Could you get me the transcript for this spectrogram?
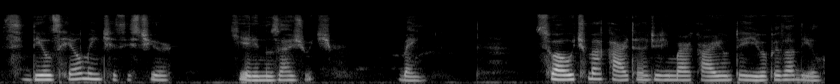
Se Deus realmente existir, que Ele nos ajude. Bem, sua última carta antes de embarcar em um terrível pesadelo.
